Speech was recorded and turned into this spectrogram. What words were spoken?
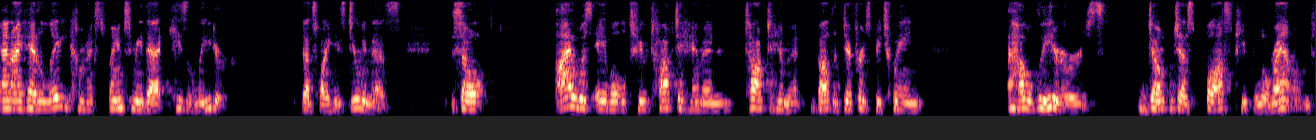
And I had a lady come and explain to me that he's a leader. That's why he's doing this. So I was able to talk to him and talk to him about the difference between how leaders don't just boss people around,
